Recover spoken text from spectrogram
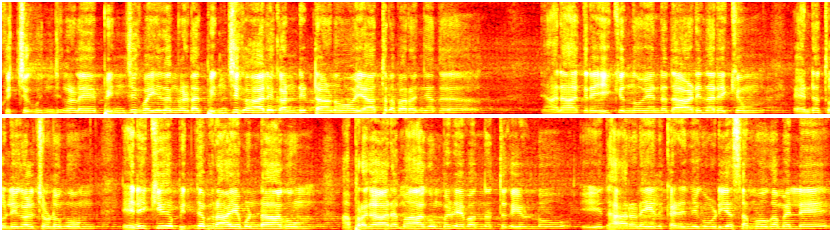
കൊച്ചു കുഞ്ഞുങ്ങളെ പിഞ്ചു പൈതങ്ങളുടെ പിഞ്ചുകാൽ കണ്ടിട്ടാണോ യാത്ര പറഞ്ഞത്? ഞാൻ ആഗ്രഹിക്കുന്നു എന്റെ ദാടി നരയ്ക്കും എന്റെ തുലികൾ ചുളുങ്ങും എനിക്ക് പിദ്ധപ്രായമുണ്ടാകും അപ്രകാരമാകുമ്പോഴേ വന്നെത്തുകയുള്ളൂ. ഈ ധാരണയിൽ കഴിഞ്ഞുകൂടിയ സമൂഹമല്ലേ?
